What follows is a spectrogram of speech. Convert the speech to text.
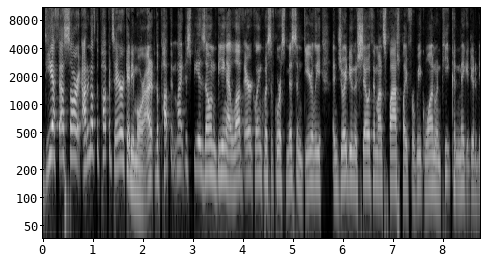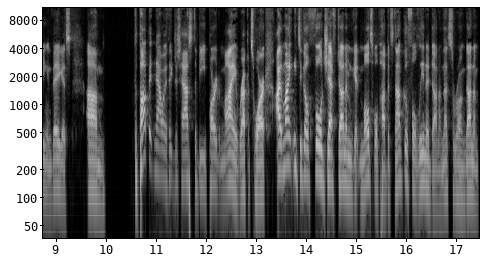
DFSR. I don't know if the puppet's Eric anymore. I, the puppet might just be his own being. I love Eric Lindquist, of course, miss him dearly. Enjoyed doing the show with him on Splash Play for week one when Pete couldn't make it due to being in Vegas. Um, the puppet now, I think, just has to be part of my repertoire. I might need to go full Jeff Dunham and get multiple puppets, not go full Lena Dunham. That's the wrong Dunham.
